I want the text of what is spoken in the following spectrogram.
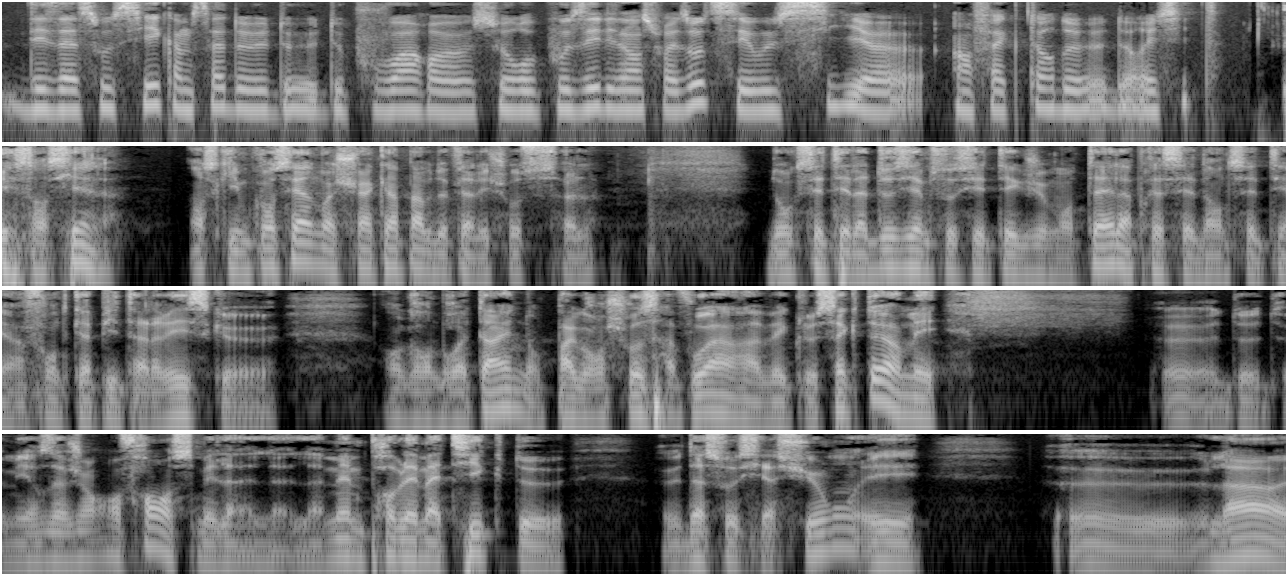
des associés comme ça, de, de, pouvoir se reposer les uns sur les autres, c'est aussi un facteur de, de réussite? Essentiel. En ce qui me concerne, moi, je suis incapable de faire les choses seul. Donc, c'était la deuxième société que je montais. La précédente, c'était un fonds de capital risque en Grande-Bretagne, donc pas grand-chose à voir avec le secteur, mais euh, de, meilleurs agents en France, mais la, même problématique de euh, d'association. Et euh, là,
